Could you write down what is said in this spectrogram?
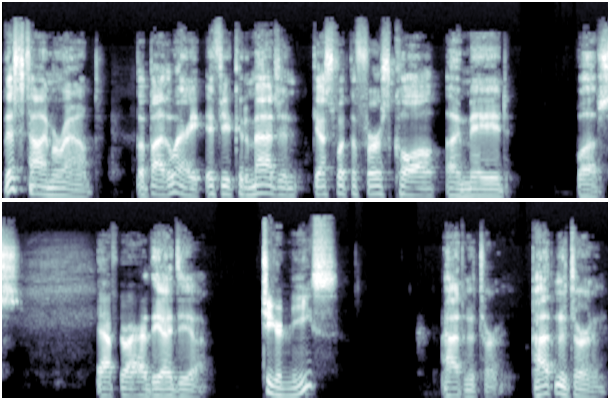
this time around. But by the way, if you could imagine, guess what the first call I made was after I had the idea? To your niece? Patent attorney. Patent attorney.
